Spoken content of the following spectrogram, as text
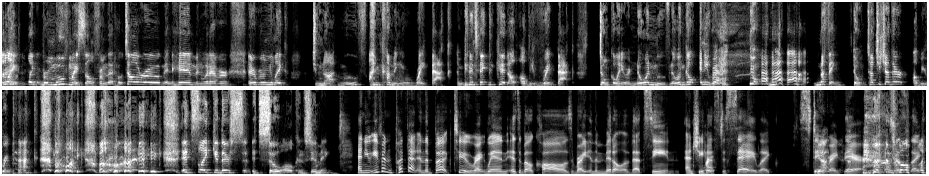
right. Like, like remove myself from that hotel room and him and whatever. And everyone be like, do not move. I'm coming right back. I'm going to take the kid. I'll, I'll be right back. Don't go anywhere. No one move. No one go anywhere. Nothing. Don't touch each other. I'll be right back. But like, but like, it's like there's, it's so all consuming. And you even put that in the book too, right? When Isabel calls right in the middle of that scene and she has to say, like, stay Yeah. right there. Almost like,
